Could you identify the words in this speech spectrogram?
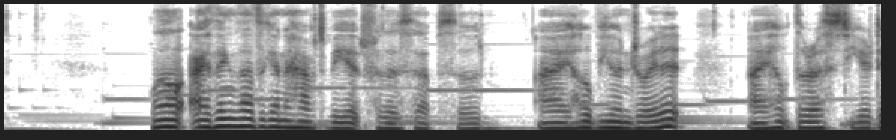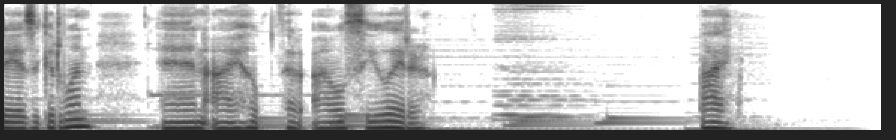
Well, I think that's gonna have to be it for this episode. I hope you enjoyed it. I hope the rest of your day is a good one, and I hope that I will see you later. Bye.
